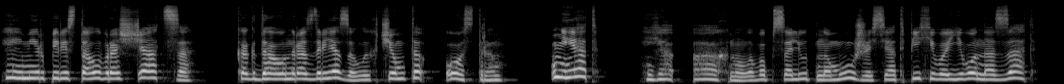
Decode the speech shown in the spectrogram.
и мир перестал вращаться, когда он разрезал их чем-то острым. «Нет!» Я ахнула в абсолютном ужасе, отпихивая его назад,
